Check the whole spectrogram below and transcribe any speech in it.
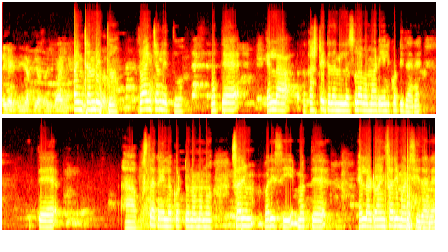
ಹೇಗಾಯ್ತು ಈ ಹತ್ತು ದಿವಸ ಡ್ರಾಯಿಂಗ್ ಡ್ರಾಯಿಂಗ್ ಚಂದ ಇತ್ತು. ಡ್ರಾಯಿಂಗ್ ಚಂದ ಇತ್ತು. ಮತ್ತೆ ಎಲ್ಲ ಕಷ್ಟ ಇದ್ದದನ್ನೆಲ್ಲ ಸುಲಭ ಮಾಡಿ ಹೇಳಿ ಕೊಟ್ಟಿದ್ದಾರೆ. ಮತ್ತೆ ಆ, ಪುಸ್ತಕ ಎಲ್ಲ ಕೊಟ್ಟು ನಮ್ಮನ್ನು ಸರಿ ಬರಿಸಿ ಮತ್ತೆ ಎಲ್ಲ ಡ್ರಾಯಿಂಗ್ ಸರಿ ಮಾಡಿಸಿದ್ದಾರೆ.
